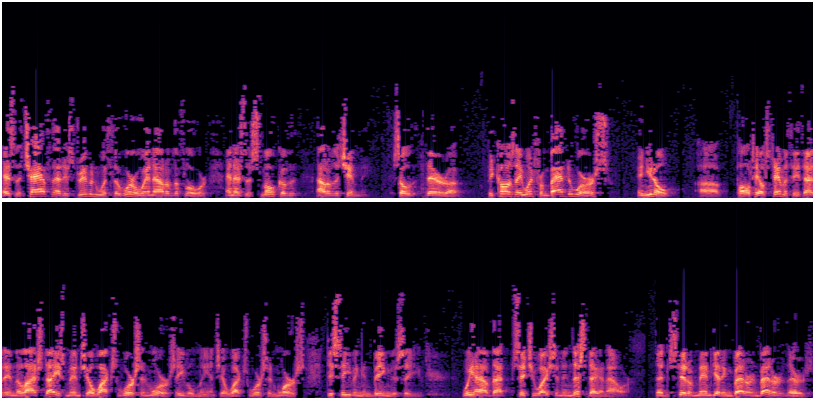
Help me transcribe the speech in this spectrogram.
as the chaff that is driven with the whirlwind out of the floor, and as the smoke of out of the chimney. So they're, uh, because they went from bad to worse, and you know, uh, Paul tells Timothy that in the last days men shall wax worse and worse, evil men shall wax worse and worse, deceiving and being deceived. We have that situation in this day and hour. That instead of men getting better and better, there's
